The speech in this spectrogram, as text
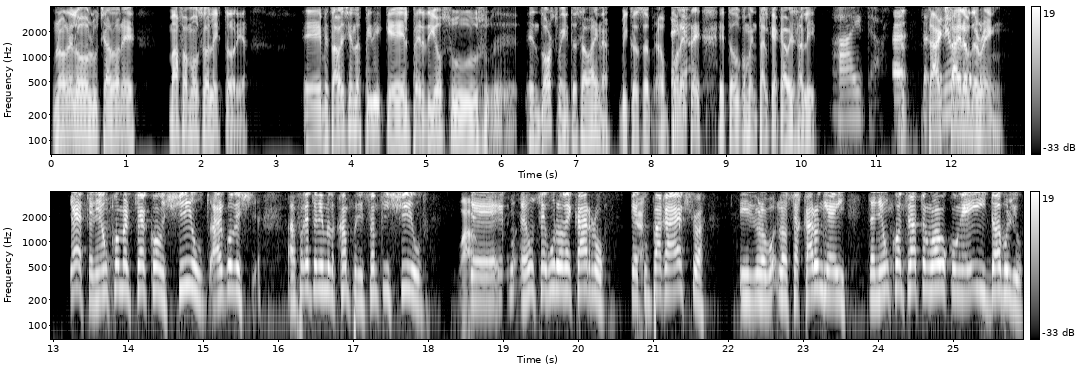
uno de los luchadores más famosos de la historia, eh, me estaba diciendo Speedy que él perdió su, su, eh, endorsement y toda esa vaina because of- por este, este documental que acaba de salir. Ahí está. Eh, Dark Side of the Ring. Yeah, tenía un comercial con Shield, algo de. Sh- I forget the name of the company, something Shield. Wow. Que es un seguro de carro que Yeah. tú pagas extra. Y lo, lo sacaron de ahí. Tenía un contrato nuevo con AEW.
